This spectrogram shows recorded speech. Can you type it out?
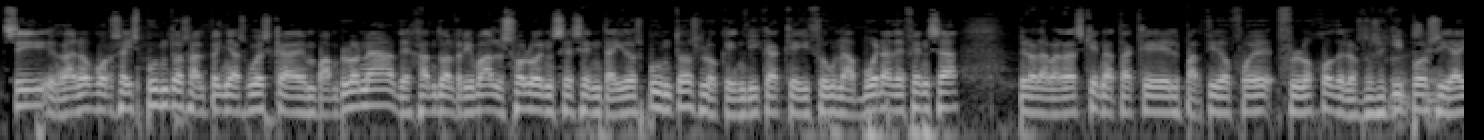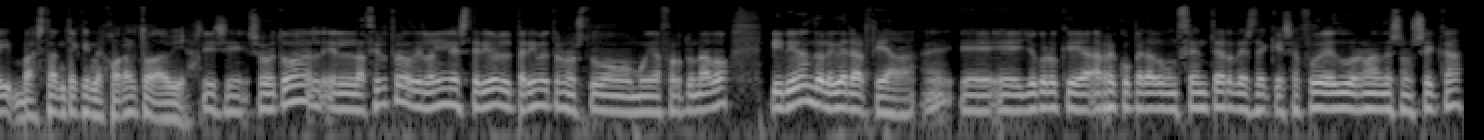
Sí, ganó por seis puntos al Peñas Huesca en Pamplona, dejando al rival solo en 62 puntos, lo que indica que hizo una buena defensa, pero la verdad es que en ataque el partido fue flojo de los dos equipos y hay bastante que mejorar todavía. Sí, sí. Sobre todo el, acierto de la línea exterior, el perímetro no estuvo muy afortunado. Vivieron de Oliver Arciaga. ¿eh? Eh, yo creo que ha recuperado un center desde que se fue Edu Hernández seca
